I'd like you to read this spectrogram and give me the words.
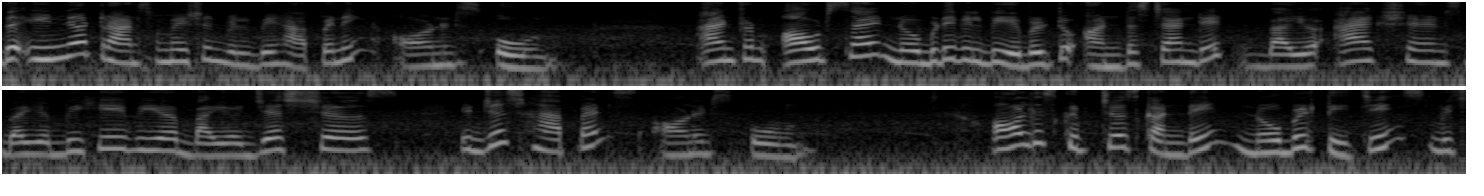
the inner transformation will be happening on its own and from outside nobody will be able to understand it by your actions by your behavior by your gestures it just happens on its own all the scriptures contain noble teachings which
